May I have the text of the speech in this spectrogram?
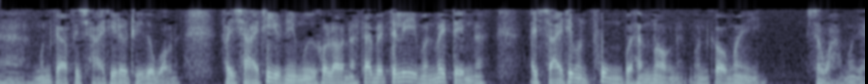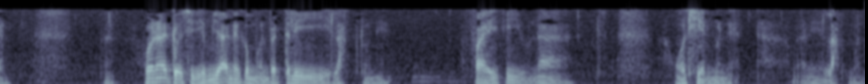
อ่าเหมือนกับไฟฉายที่เราถือก็บอกนะไฟฉายที่อยู่ในมือของเรานะถ้าแบตเตอรี่มันไม่เต็มนะไอ้สายที่มันพุ่งไปข้างนอกเนี่ยมันก็ไม่สว่างเหมือนกัน เพราะนั้นตัวสิทธิมยะเนี่ยก็เหมือนแบตเตอรี่หลักตรงนี้ ไฟที่อยู่หน้า หัวเทียนมันเนี่ยอันนี้หลักมัน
